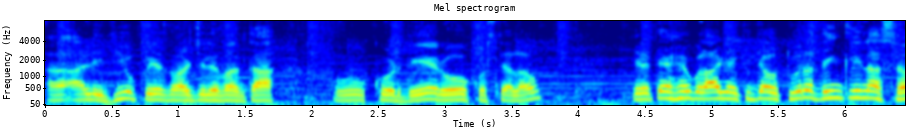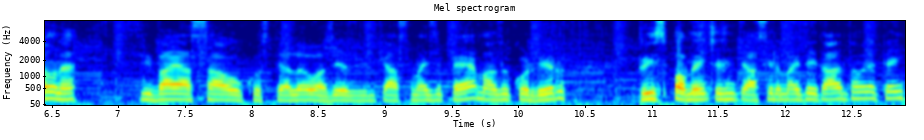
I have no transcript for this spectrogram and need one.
alivia o peso na hora de levantar o cordeiro ou o costelão. Ele tem a regulagem aqui de altura de inclinação, né? Se vai assar o costelão, às vezes a gente assa mais de pé, mas o cordeiro, principalmente, a gente assa ele mais deitado, então ele tem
